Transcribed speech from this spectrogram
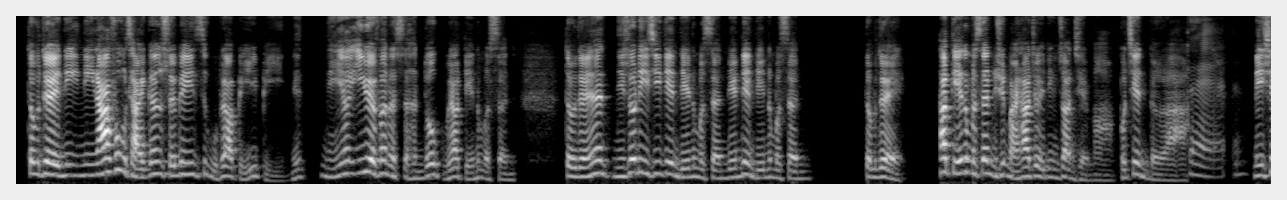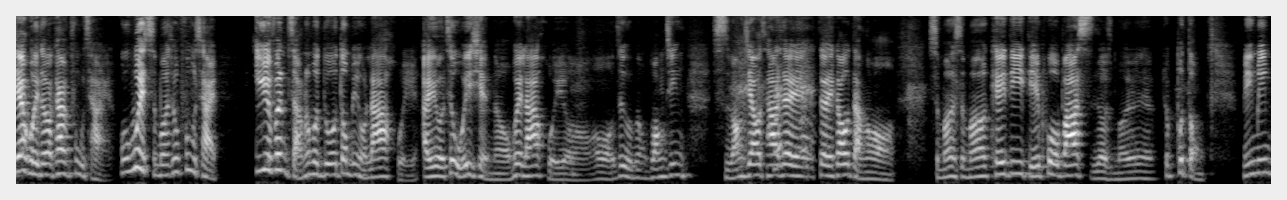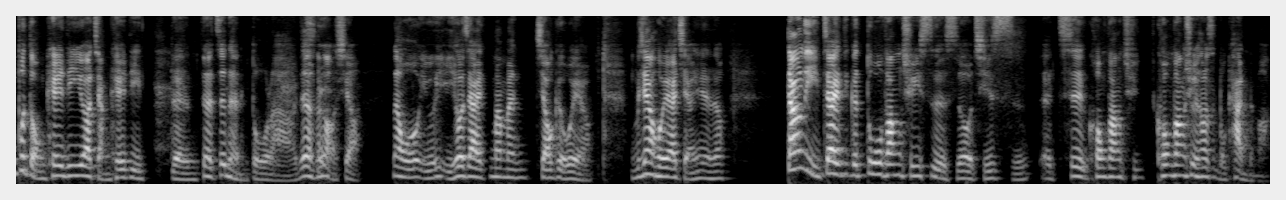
对不对？你你拿富彩跟随便一只股票比一比，你你要一月份的时候很多股票跌那么深，对不对？那你说利基电跌那么深，连电跌那么深，对不对？它跌那么深，你去买它就一定赚钱吗？不见得啊。对，你先回头看富彩，为什么说富彩一月份涨那么多都没有拉回，哎呦，这危险哦，会拉回哦，哦，这个黄金死亡交叉在 在高档哦，什么什么 K D 跌破八十哦，什么就不懂，明明不懂 K D 又要讲 K D 的人，这真的很多啦，这很好笑。那我以以后再慢慢教各位啊。我们现在回来讲一点说，当你在这个多方趋势的时候，其实呃是空方趋空方讯号是不看的嘛，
